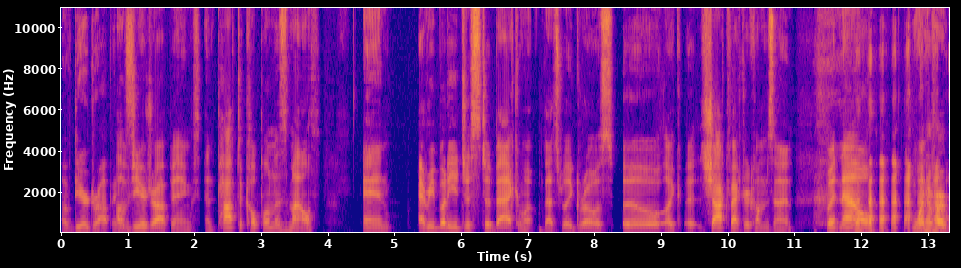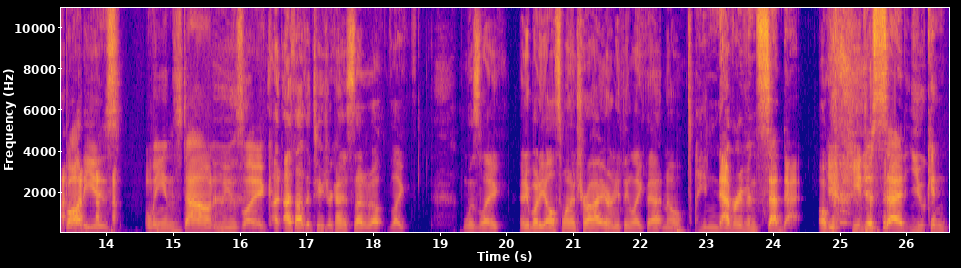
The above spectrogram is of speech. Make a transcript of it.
of deer droppings. of deer droppings and popped a couple in his mouth and everybody just stood back and went that's really gross oh like shock factor comes in but now one of our buddies leans down and he's like I, I thought the teacher kind of set it up like was like anybody else want to try or anything like that. No. he never even said that Okay. He, he just said you can.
